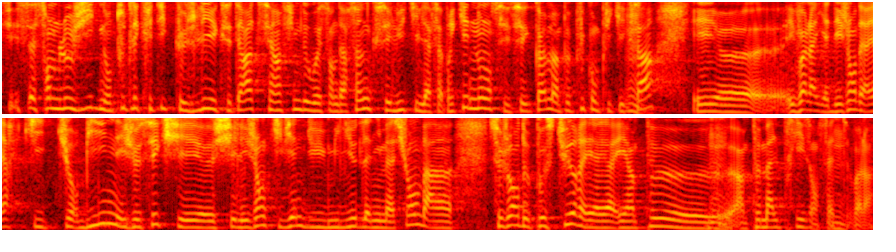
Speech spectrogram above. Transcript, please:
Ça semble logique dans toutes les critiques que je lis, etc., que c'est un film de Wes Anderson, que c'est lui qui l'a fabriqué. Non, c'est quand même un peu plus compliqué que ça. Et, euh, et voilà, il y a des gens derrière qui turbinent. Et je sais que chez, chez les gens qui viennent du milieu de l'animation, ben, ce genre de posture est, est un, peu, euh, un peu mal prise, en fait. Voilà.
